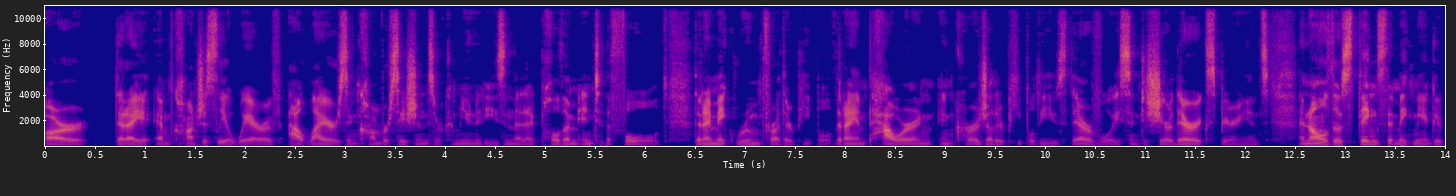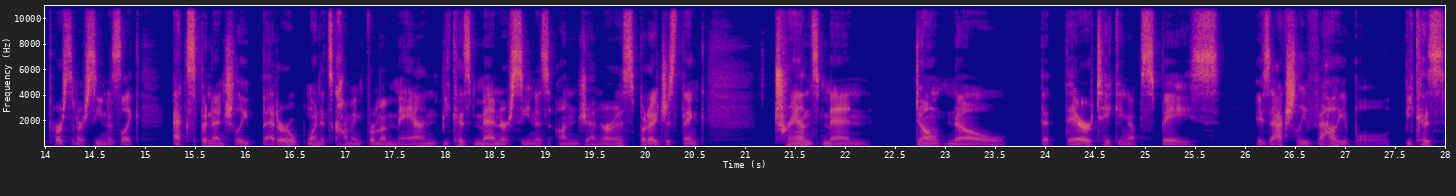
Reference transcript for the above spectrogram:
are that I am consciously aware of outliers in conversations or communities and that I pull them into the fold, that I make room for other people, that I empower and encourage other people to use their voice and to share their experience. And all of those things that make me a good person are seen as like exponentially better when it's coming from a man because men are seen as ungenerous. But I just think trans men don't know that they're taking up space is actually valuable because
